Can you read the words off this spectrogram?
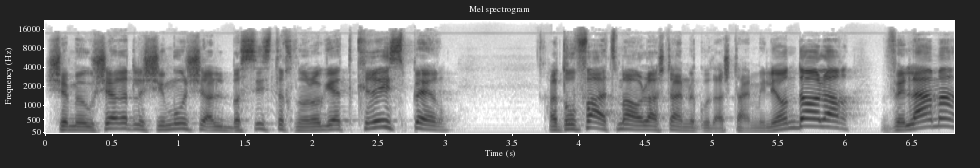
שמאושרת לשימוש על בסיס טכנולוגיית קריספר. התרופה עצמה עולה 2.2 מיליון דולר, ולמה?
